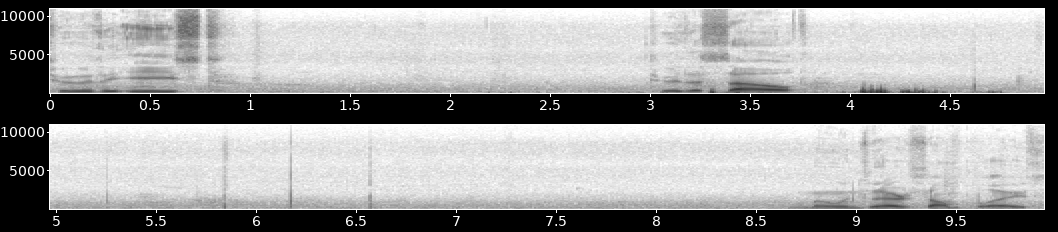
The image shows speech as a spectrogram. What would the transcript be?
to the east, to the south. Moon's there someplace.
